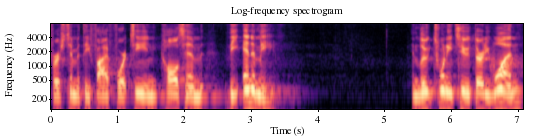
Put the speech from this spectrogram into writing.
1 Timothy 5:14 calls him the enemy. In Luke 22, 31,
